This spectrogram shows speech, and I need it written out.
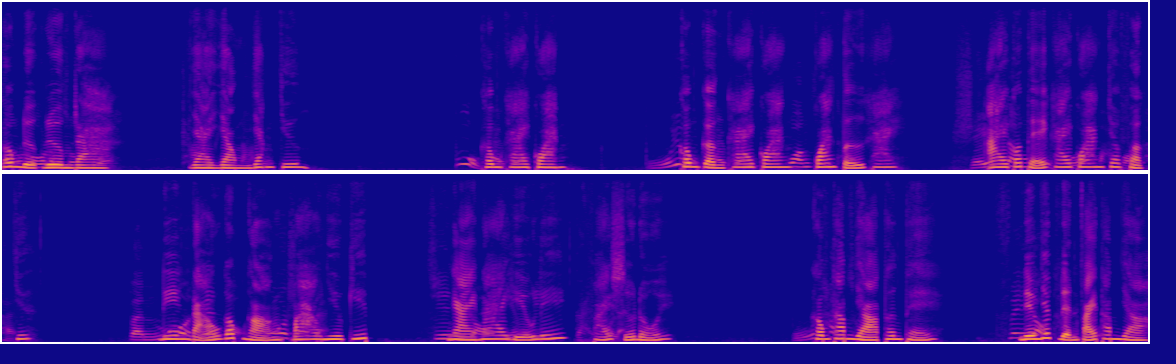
Không được rườm rà, dài dòng văn chương. Không khai quan. Không cần khai quan quan tự khai. Ai có thể khai quan cho phật chứ? Điên đảo gốc ngọn bao nhiêu kiếp, ngày nay hiểu lý, phải sửa đổi. Không thăm dò thân thể. Nếu nhất định phải thăm dò,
